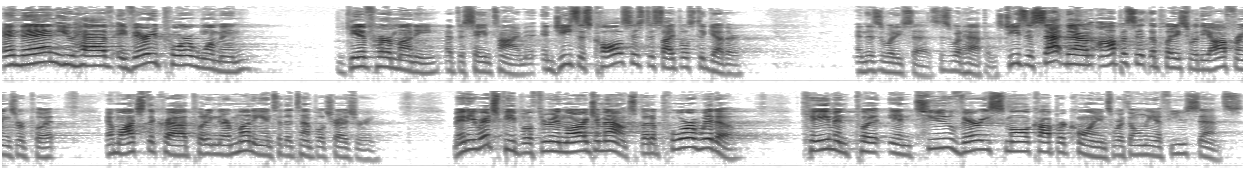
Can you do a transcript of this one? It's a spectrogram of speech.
And then you have a very poor woman give her money at the same time. And Jesus calls his disciples together. And this is what he says. This is what happens. Jesus sat down opposite the place where the offerings were put and watched the crowd putting their money into the temple treasury. Many rich people threw in large amounts, but a poor widow came and put in two very small copper coins worth only a few cents.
